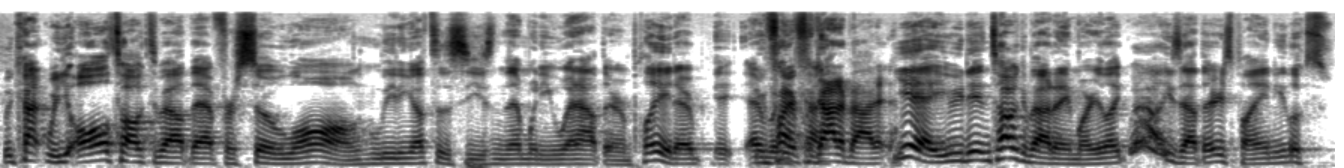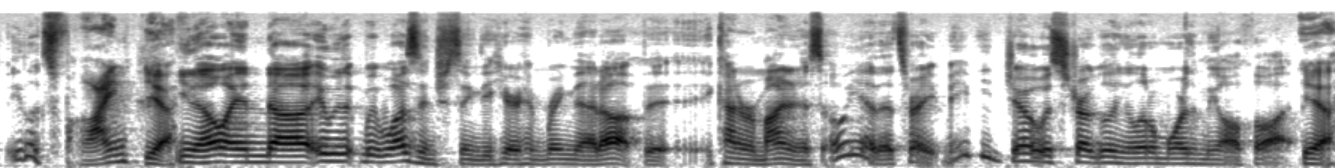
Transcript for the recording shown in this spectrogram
We kind, we all talked about that for so long leading up to the season. Then when he went out there and played, ev- everybody probably kind forgot about it. Yeah, you didn't talk about it anymore. You're like, well, he's out there, he's playing, he looks he looks fine. Yeah. you know. And uh, it was it was interesting to hear him bring that up. It, it kind of reminded us, oh yeah, that's right. Maybe Joe was struggling a little more than we all thought. Yeah.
